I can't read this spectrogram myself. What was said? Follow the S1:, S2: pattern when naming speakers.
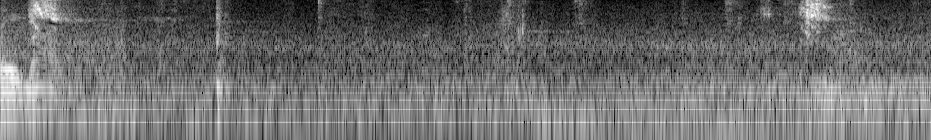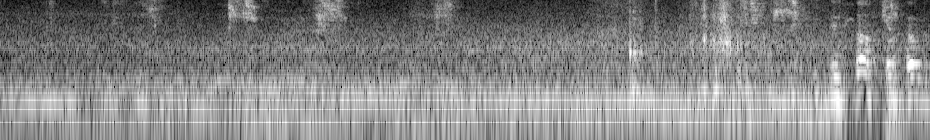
S1: big guy.
S2: Ja, vad har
